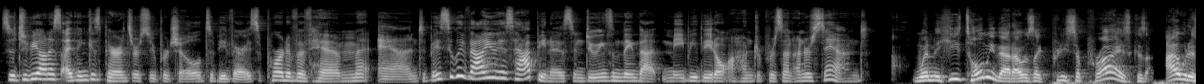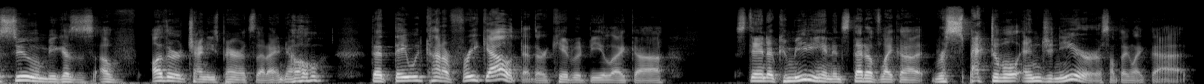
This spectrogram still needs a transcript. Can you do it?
So, to be honest, I think his parents are super chill to be very supportive of him and to basically value his happiness in doing something that maybe they don't 100% understand. When he told me that, I was like pretty surprised because I would assume, because of other Chinese parents that I know, that they would kind of freak out that their kid would be like a stand up comedian instead of like a respectable engineer or something like that.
